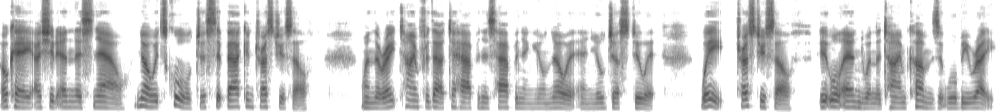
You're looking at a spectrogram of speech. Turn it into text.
okay, I should end this now. No, it's cool, just sit back and trust yourself. When the right time for that to happen is happening, you'll know it and you'll just do it. Wait, trust yourself. It will end when the time comes, it will be right.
